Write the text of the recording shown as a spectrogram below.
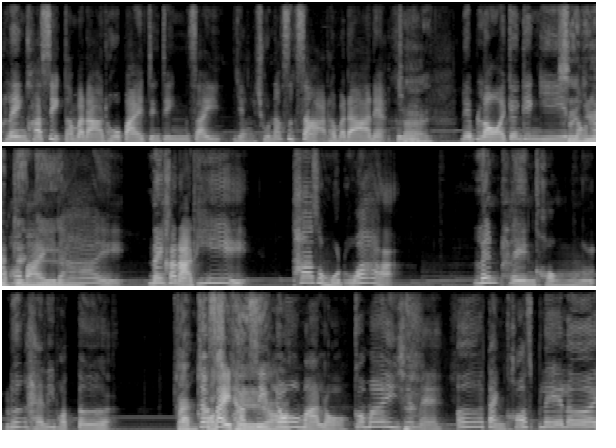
เพลงคลาสสิกธรรมดาทั่วไปจริง ๆ ใส่อย่างชุดนักศึกษาธรรมดาเนี่ยคือใช่เรียบร้อยกางเกงยีนเสื้อรองยืดเท้าผ้าใบเกงยีนได้ ในขณะที่ถ้าสมมุติว่าเล่นเพลงของเรื่องแฮร์รี่พอตเตอร์ แต่งจะใส่คอสเพลย์ทักซิโดเหรอมาเหรอ ก็ไม่ใช่ไหม เออ แต่งคอสเพลย์เลย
